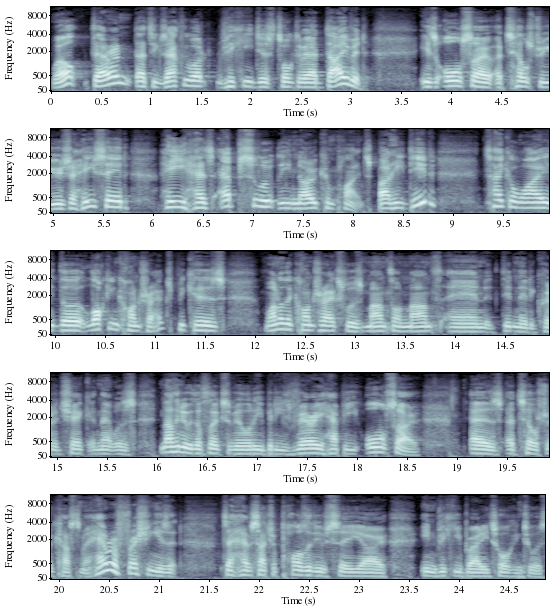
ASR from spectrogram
Well, Darren, that's exactly what Vicki just talked about. David is also a Telstra user. He said he has absolutely no complaints, but he did take away the locking contracts because one of the contracts was month on month and didn't need a credit check, and that was nothing to do with the flexibility. But he's very happy also as a Telstra customer. How refreshing is it to have such a positive CEO in Vicki Brady talking to us?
